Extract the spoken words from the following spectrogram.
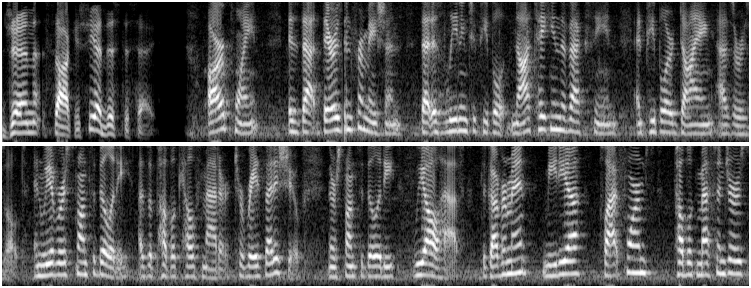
Jen Psaki. She had this to say. Our point is that there is information that is leading to people not taking the vaccine and people are dying as a result. And we have a responsibility as a public health matter to raise that issue. And the responsibility we all have the government, media, platforms, public messengers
